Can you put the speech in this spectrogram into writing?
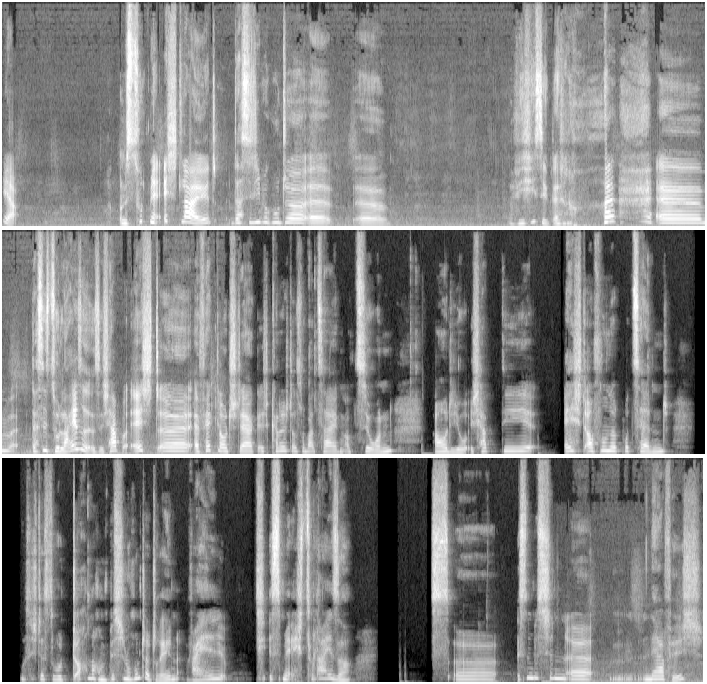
Ja. Und es tut mir echt leid, dass die liebe gute, äh, äh, wie hieß sie gleich noch? Ähm, dass sie zu leise ist. Ich habe echt äh, Effektlautstärke. Ich kann euch das nochmal zeigen. Optionen. Audio. Ich habe die echt auf 100%. Muss ich das so doch noch ein bisschen runterdrehen, weil die ist mir echt zu leise. Das äh, ist ein bisschen äh, nervig.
